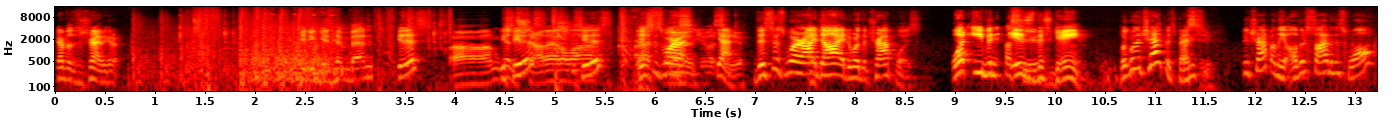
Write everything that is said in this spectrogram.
Careful, the trap. You gotta Can you get him, Ben? see this? Uh, I'm You getting see this? at a You see this? This Alright, is where. I I, you, yeah, this is where I died where the trap was. What even is you. this game? Look where the trap is, Ben. See. The trap on the other side of this wall,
